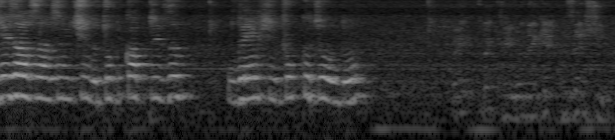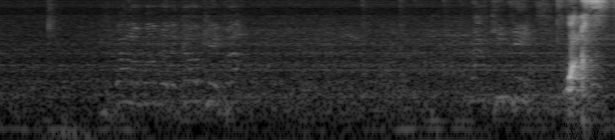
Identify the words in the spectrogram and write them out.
Orada ceza sahasının içinde topu kaptırdım. Bu benim için çok kötü oldu. Yes!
